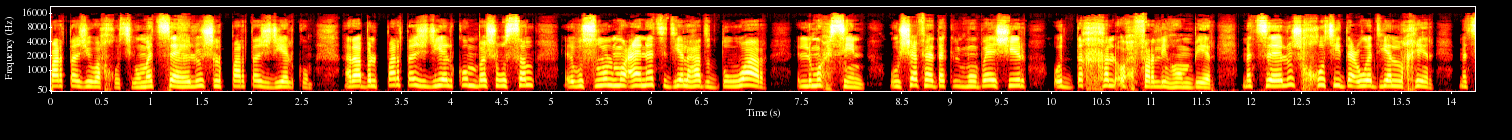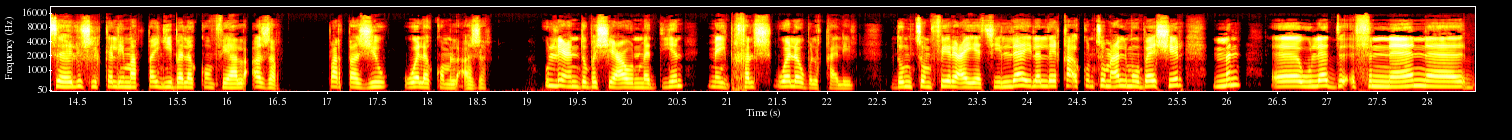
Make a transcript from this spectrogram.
بارطاجيو أخوتي وما تساهلوش ال partage ديالكم. راه بال partage ديالكم باش وصل وصلوا المعاناة ديال هذا الدوار المحسن وشاف هذاك المباشر ودخل أحفر لهم بير. ما تساهلوش خوتي دعوة ديال الخير ما تساهلوش الكلمة الطيبة لكم فيها الأجر. بارطاجيو ولكم الأجر. واللي عنده باش يعاون ماديا ما يبخلش ولو بالقليل. دمتم في رعاية الله. إلى اللقاء كنتم على المباشر من آه ولاد فنان آه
